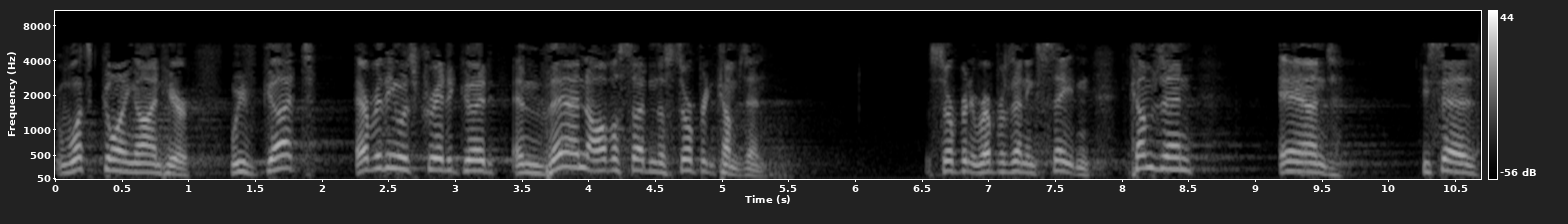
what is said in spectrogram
what's going on here. We've got everything was created good, and then all of a sudden the serpent comes in. The serpent representing Satan comes in and he says,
